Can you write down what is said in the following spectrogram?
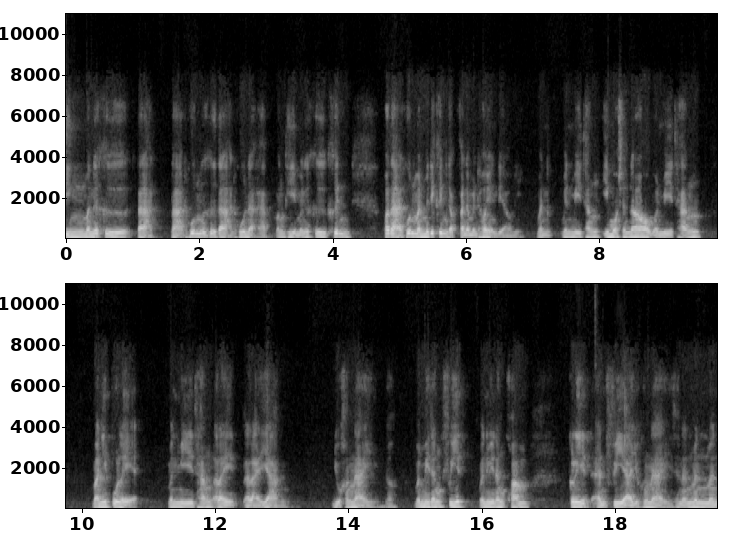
ริงๆมันก็คือตลาดตลาดหุ้นมันก็คือตลาดหุ้นนะครับ บางทีมันก็คือขึ้น เพราะตลาดหุ้นมันไม่ได้ขึ้นกับ fundamental อย่างเดียวนี่ มันมันมีทั้ง emotional มันมีทั้ง manipulate มันมีทั้งอะไรหลาย ๆ อย่างอยู่ข้างในเนาะ มันมีทั้งฟีดมันมีทั้งความ greed and fear อยู่ข้างใน ฉะนั้นมันมัน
